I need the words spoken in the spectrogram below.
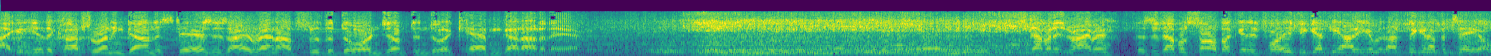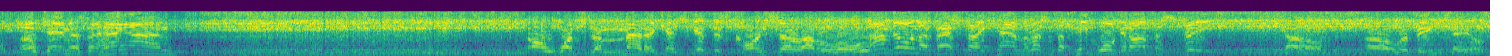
I could hear the cops running down the stairs as I ran out through the door and jumped into a cab and got out of there. It, driver. There's a double sawbuck in it for you if you get me out of here without picking up a tail. Okay, mister, hang on. Oh, what's the matter? Can't you get this corn seller out of Lowell? I'm doing the best I can. The rest of the people won't get off the street. No. Oh, we're being tailed.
